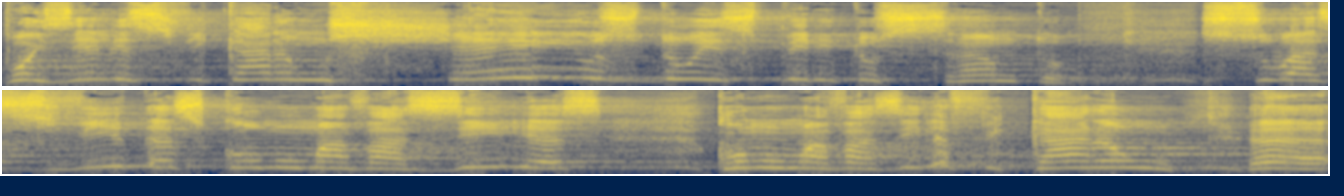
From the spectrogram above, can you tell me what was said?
pois eles ficaram cheios do Espírito Santo. Suas vidas como uma vasilhas, como uma vasilha, ficaram é,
